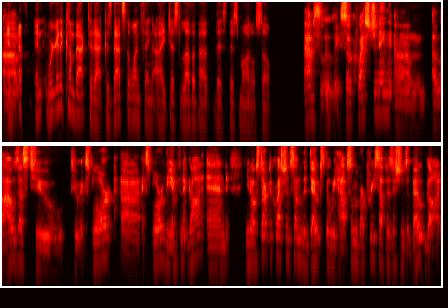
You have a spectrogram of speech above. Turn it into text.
Um, and, and, we're going to come back to that because that's the one thing I just love about this this model. So Absolutely. So questioning um, allows us to to explore uh, explore the infinite God, and you know start to question some of the doubts that we have, some of our presuppositions about God,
